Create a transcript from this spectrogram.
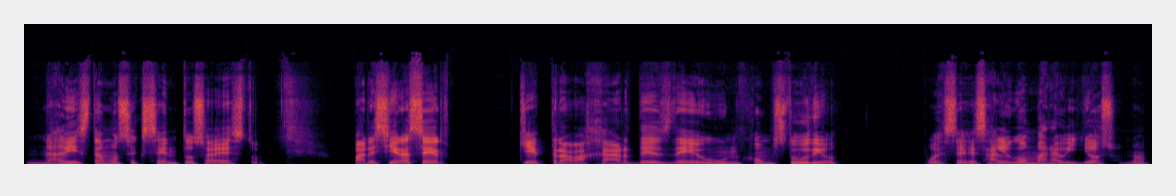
nadie estamos exentos a esto. Pareciera ser que trabajar desde un home studio, pues es algo maravilloso, ¿no?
